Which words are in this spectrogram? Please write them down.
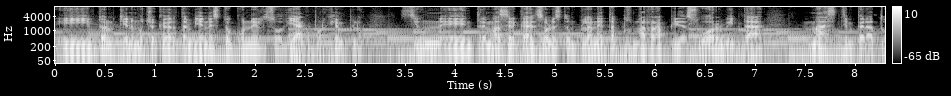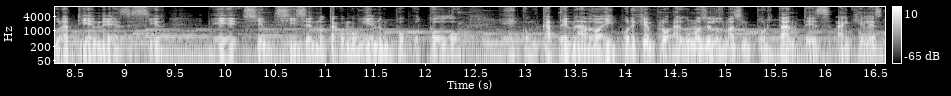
Y bueno, tiene mucho que ver también esto con el zodiaco, por ejemplo. Si eh, entre más cerca del Sol está un planeta, pues más rápida es su órbita, más temperatura tiene, es decir, eh, sí, se nota como viene un poco todo eh, concatenado ahí. Por ejemplo, algunos de los más importantes ángeles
